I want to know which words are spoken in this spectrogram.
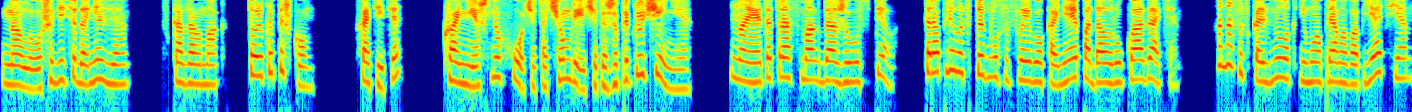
«На лошади сюда нельзя», — сказал маг, — «только пешком. Хотите?» «Конечно, хочет, о чем речь, это же приключение». На этот раз маг даже успел. Торопливо спрыгнул со своего коня и подал руку Агате. Она соскользнула к нему прямо в объятия,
